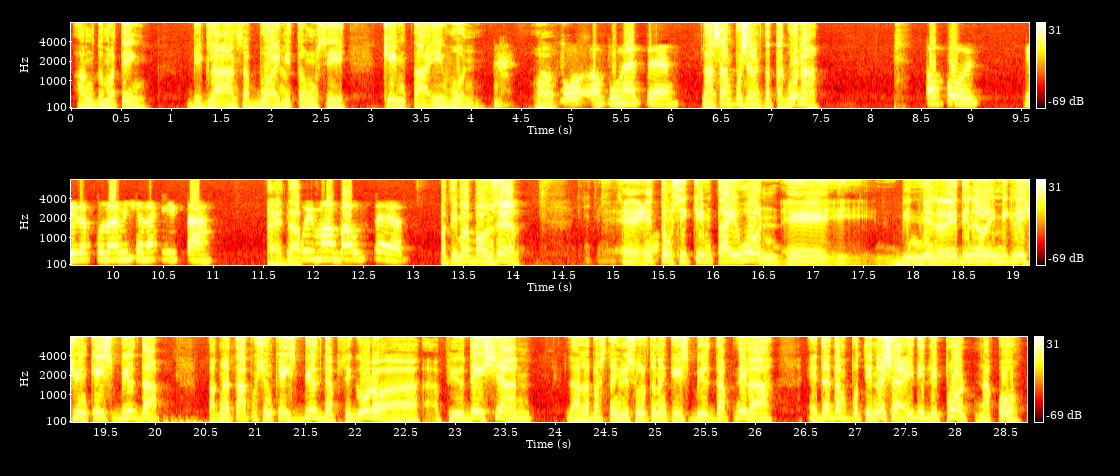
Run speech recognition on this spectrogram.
ang dumating biglaan sa buhay nitong si Kim Tae-won. Oh. Opo, opo nga, sir. Nasaan po siya? Nagtatago na? Opo, di na po namin siya nakita. Ay, dap- po yung mga bouncer. pati mga bouncer. Eh, itong si Kim Taiwan, eh, bin, ready na ng immigration yung case build-up. Pag natapos yung case build-up, siguro ah, a few days yan, lalabas yung resulta ng case build-up nila, eh dadamputin na siya, i-deport. Nako,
